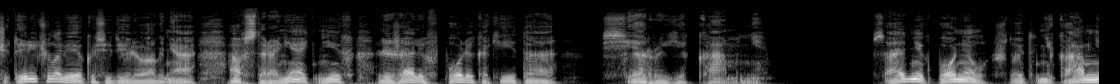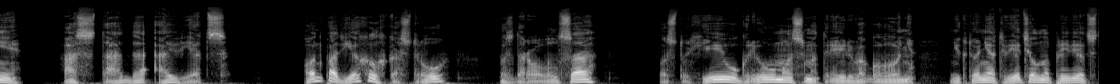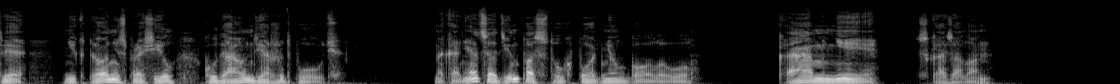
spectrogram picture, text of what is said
Четыре человека сидели у огня, а в стороне от них лежали в поле какие-то серые камни. Всадник понял, что это не камни, а стадо овец. Он подъехал к костру, поздоровался. Пастухи угрюмо смотрели в огонь. Никто не ответил на приветствие, никто не спросил, куда он держит путь. Наконец один пастух поднял голову. «Камни», — сказал он.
